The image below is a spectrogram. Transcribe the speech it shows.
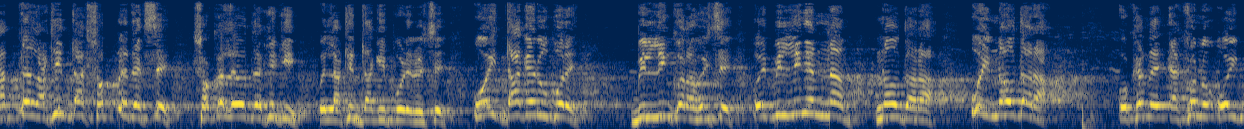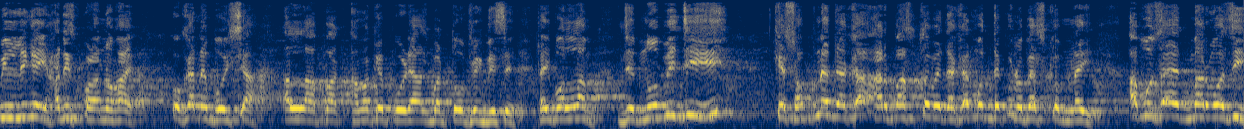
রাত্রে লাঠির দাগ স্বপ্নে দেখছে, সকালেও দেখে কি ওই লাঠির দাগই পড়ে রয়েছে। ওই দাগের উপরে বিল্ডিং করা হয়েছে। ওই বিল্ডিং এর নাম নওদারা। ওই নওদারা, ওখানে এখনও ওই বিল্ডিং এই হাদিস পড়ানো হয়। ওখানে বৈশা আল্লাহ পাক আমাকে পড়ে আসবার তৌফিক দিছে। তাই বললাম যে নবীজি কে স্বপ্নে দেখা আর বাস্তবে দেখার মধ্যে কোনো ব্যস্কম নাই। আবু জায়েদ মারওয়াজি,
